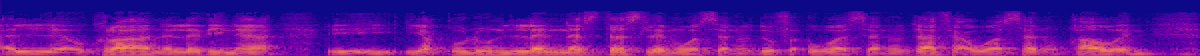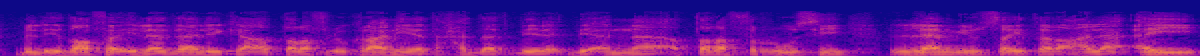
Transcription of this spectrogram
الأوكران الذين يقولون لن نستسلم وسندافع وسنقاوم. بالإضافة إلى ذلك الطرف الأوكراني يتحدث بأن الطرف الروسي لم يسيطر على أي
